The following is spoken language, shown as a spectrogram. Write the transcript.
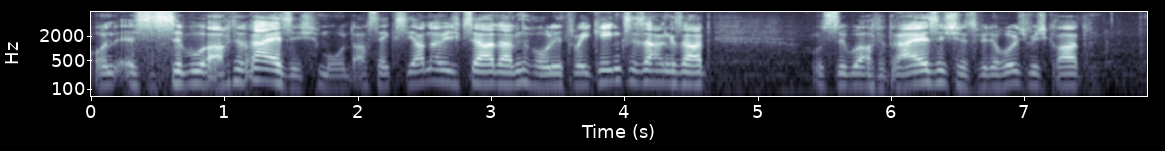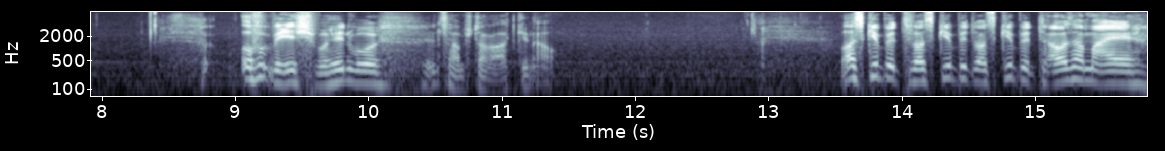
und es ist 7.38 Uhr. Montag, 6. Januar, wie ich gesagt habe, Holy Three Kings ist angesagt. Um 7.38 Uhr, jetzt wiederhole ich mich gerade. Auf dem Weg, wohin wohl? Ins Hamsterrad, genau. Was gibt es, was gibt es, was gibt es? Außer mein,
